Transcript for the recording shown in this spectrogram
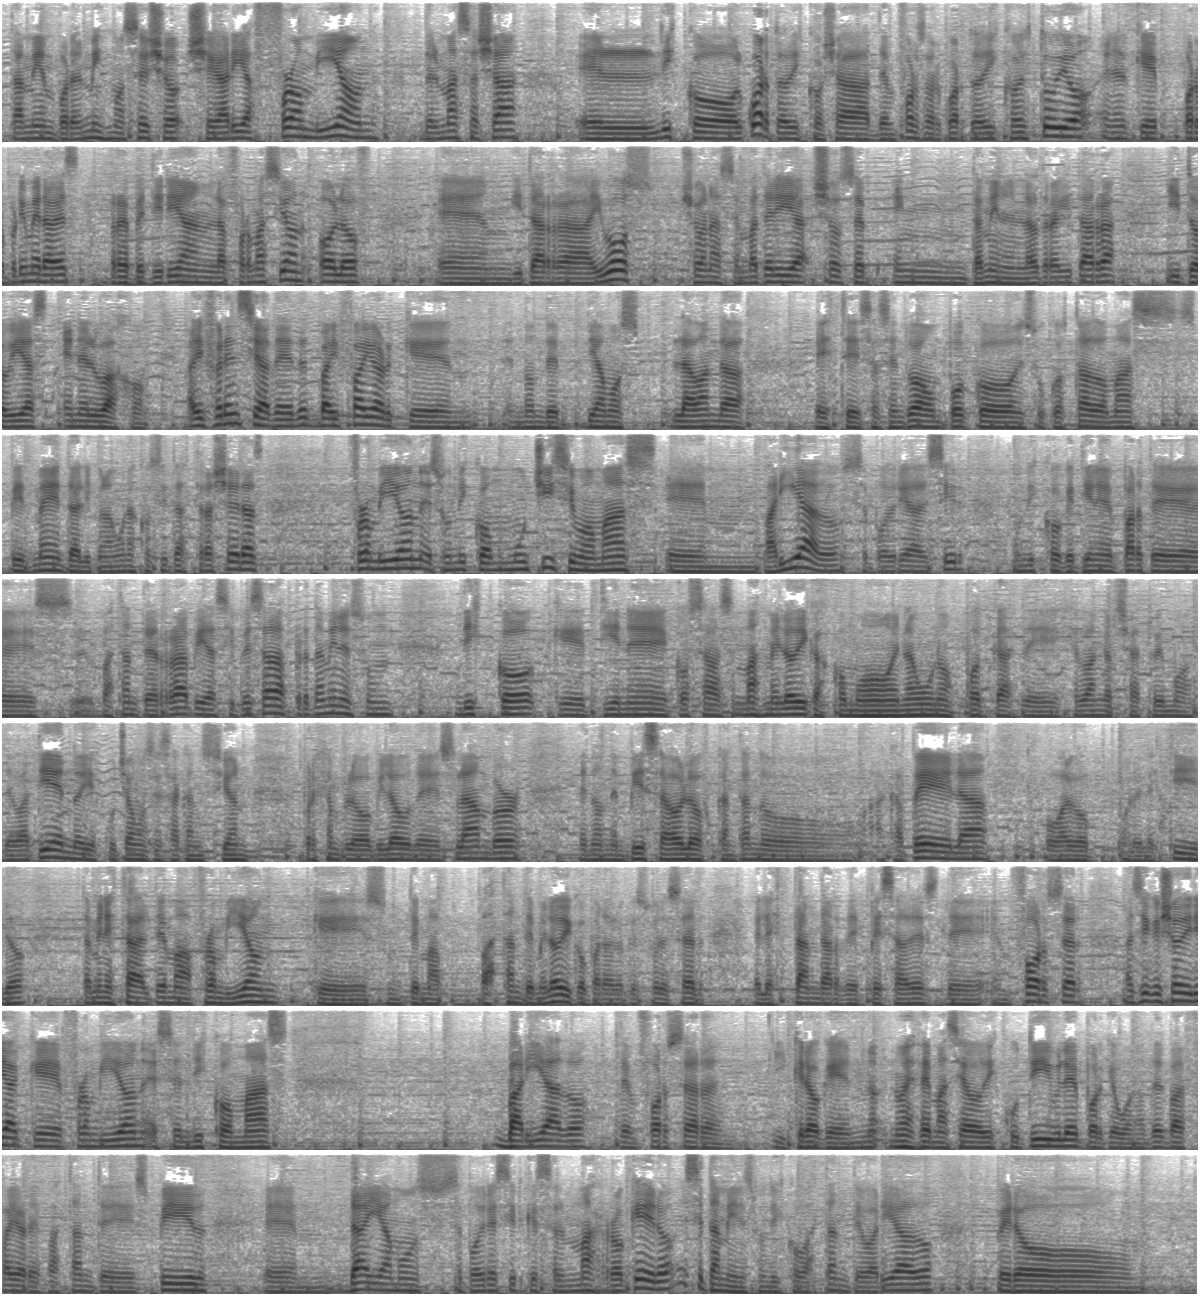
también por el mismo sello, llegaría From Beyond, del más allá, el disco, el cuarto disco ya de Enforcer, el cuarto disco de estudio, en el que por primera vez repetirían la formación, Olof en guitarra y voz, Jonas en batería, Joseph en, también en la otra guitarra y Tobias en el bajo. A diferencia de Dead by Fire, que en, donde digamos la banda este, se acentuaba un poco en su costado más speed metal y con algunas cositas trayeras, From Beyond es un disco muchísimo más em, variado, se podría decir. Un disco que tiene partes bastante rápidas y pesadas, pero también es un disco que tiene cosas más melódicas como en algunos podcasts de Headbanger ya estuvimos debatiendo y escuchamos esa canción, por ejemplo, Below the Slumber, en donde empieza Olof cantando a capela o algo por el estilo. También está el tema From Beyond, que es un tema bastante melódico para lo que suele ser el estándar de pesadez de Enforcer. Así que yo diría que From Beyond es el disco más variado de Enforcer y creo que no, es demasiado discutible porque bueno, Dead by Fire es bastante speed. Eh, Diamonds se podría decir que es el más rockero. Ese también es un disco bastante variado, pero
